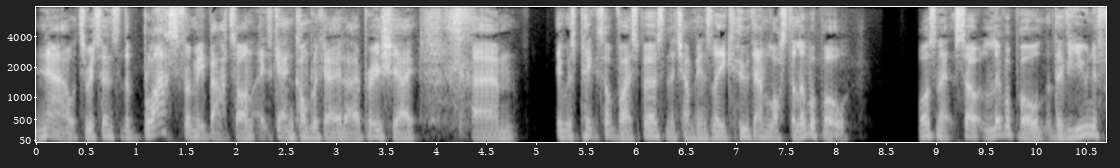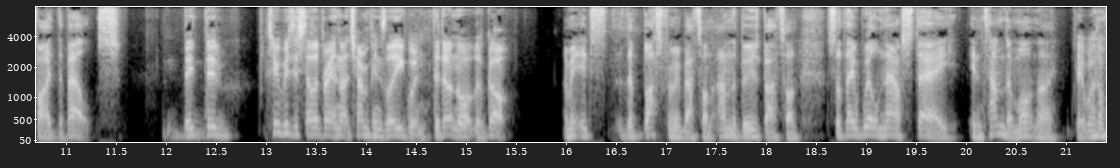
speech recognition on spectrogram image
Now to return to the blasphemy baton, it's getting complicated. I appreciate. Um, it was picked up by Spurs in the Champions League, who then lost to Liverpool, wasn't it? So Liverpool, they've unified the belts. They, they're too busy celebrating that Champions League win. They don't know what they've got. I mean, it's the blasphemy baton and the booze baton. So they will now stay in tandem, won't they? They will.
